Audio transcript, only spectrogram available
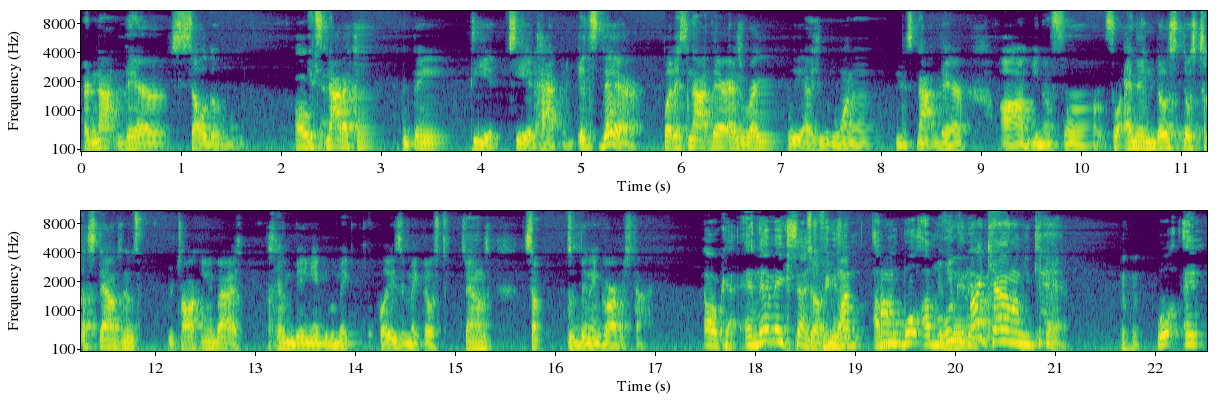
They're not there seldomly. Okay. It's not a thing to see it see it happen. It's there, but it's not there as regularly as you would want to. And it's not there, um, you know, for for and then those those touchdowns and those you're talking about him being able to make the plays and make those touchdowns. Some of those have been in garbage time. Okay, and that makes sense So if you because want, I'm, I'm, well, I'm if looking you want at to count them, you can. Well, and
